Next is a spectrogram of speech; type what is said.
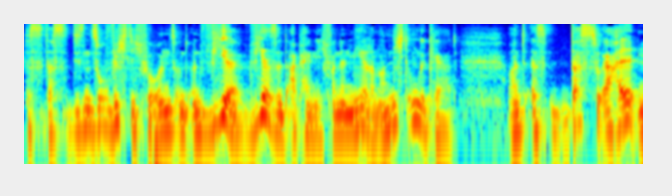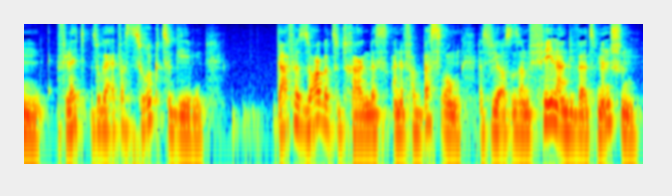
das, das, die sind so wichtig für uns und, und wir, wir sind abhängig von den Meeren und nicht umgekehrt. Und es, das zu erhalten, vielleicht sogar etwas zurückzugeben, dafür Sorge zu tragen, dass eine Verbesserung, dass wir aus unseren Fehlern, die wir als Menschen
